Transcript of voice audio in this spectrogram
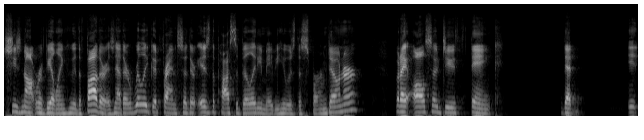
she's not revealing who the father is. Now they're really good friends, so there is the possibility maybe he was the sperm donor. But I also do think that it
